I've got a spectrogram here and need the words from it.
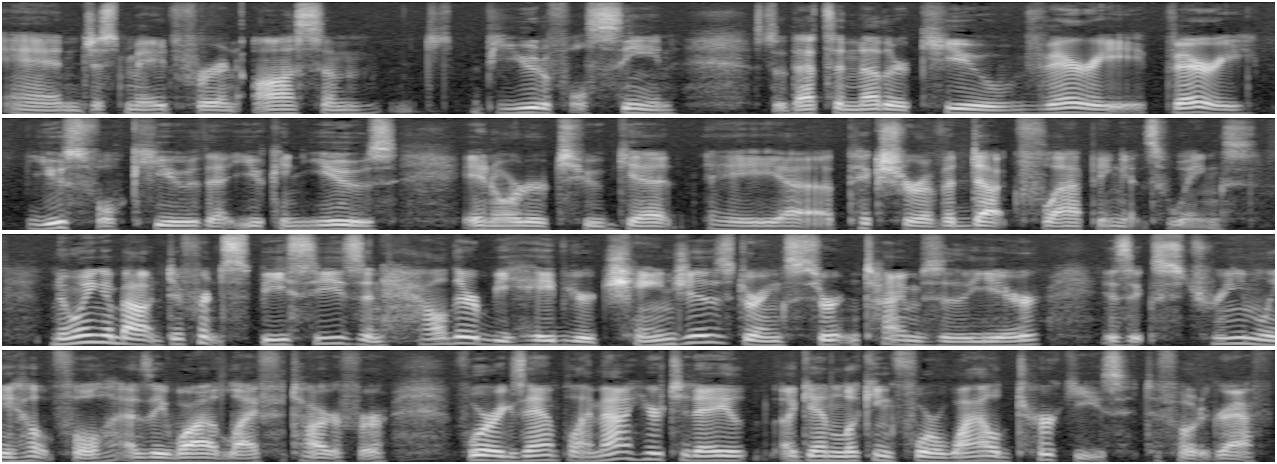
and just made for an awesome, beautiful scene. So that's another cue, very, very useful cue that you can use in order to get a uh, picture of a duck flapping its wings. Knowing about different species and how their behavior changes during certain times of the year is extremely helpful as a wildlife photographer. For example, I'm out here today again looking for wild turkeys to photograph.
